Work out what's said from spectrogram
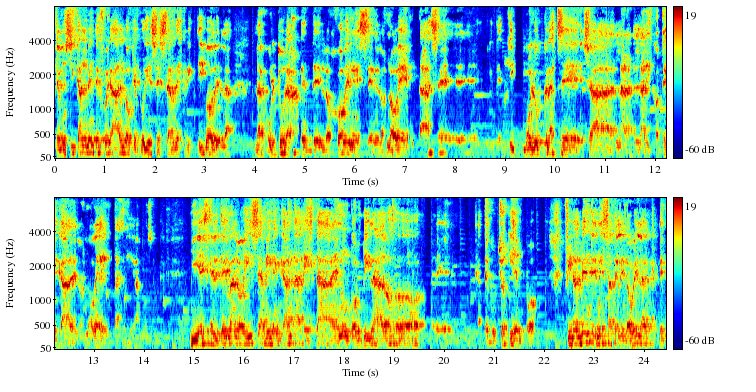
que musicalmente fuera algo que pudiese ser descriptivo de la, cultura de los jóvenes en los noventas. Eh, que involucrase ya la, discoteca de los 90, digamos. Y es, el tema lo hice, a mí me encanta, está en un compilado eh, hace mucho tiempo. Finalmente en esa telenovela eh,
